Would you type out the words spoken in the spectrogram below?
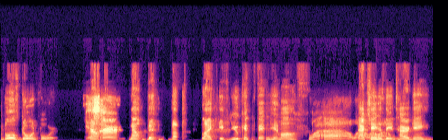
Bulls going for it. Yes, Now- sir. Now, this, like, like if you can fend him off, Wow, wow, that wow, changes wow. the entire game.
